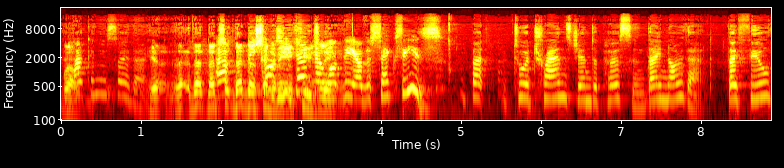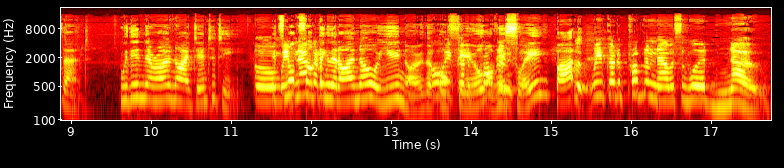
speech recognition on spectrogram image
Well, How can you say that? Yeah, that, uh, that does seem to be hugely. Because you don't know what the other sex is. But to a transgender person, they know that. They feel that within their own identity. Oh, it's not something a... that I know or you know that oh, or feel, obviously, but... Look, we've got a problem now with the word know.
